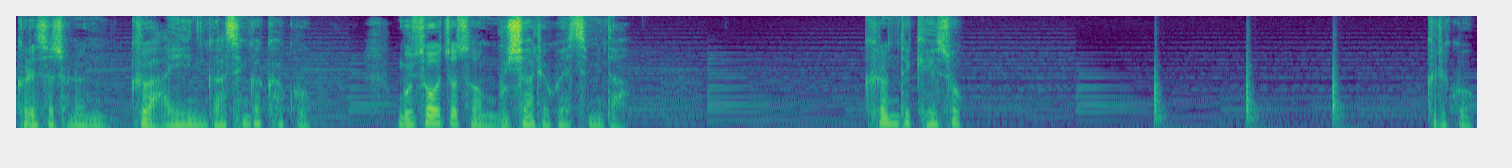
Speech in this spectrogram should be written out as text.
그래서 저는 그 아이인가 생각하고 무서워져서 무시하려고 했습니다. 그런데 계속 그리고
